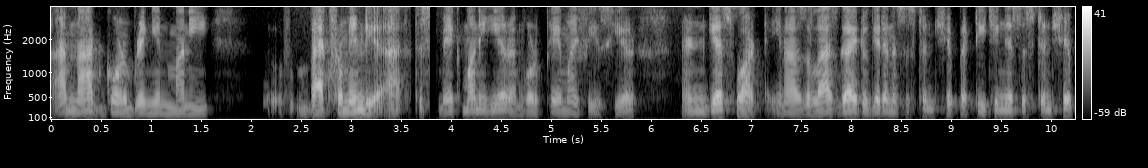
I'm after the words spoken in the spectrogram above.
I'm not going to bring in money back from India. I, just make money here. I'm going to pay my fees here." And guess what? You know, I was the last guy to get an assistantship, a teaching assistantship,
